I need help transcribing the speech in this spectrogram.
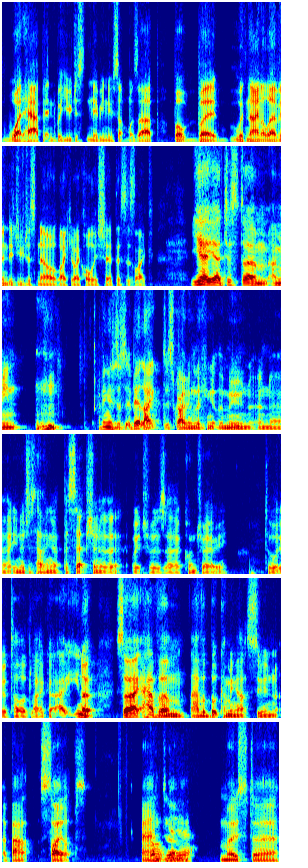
what happened, but you just maybe knew something was up. But but with 9-11, did you just know like you're like, holy shit, this is like Yeah, yeah. Just, um, I mean, I think it's just a bit like describing looking at the moon and, uh, you know, just having a perception of it, which was uh, contrary to what you're told. Like, I, you know, so I have, um, I have a book coming out soon about psyops, and Oh, yeah, um, yeah. most, uh,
